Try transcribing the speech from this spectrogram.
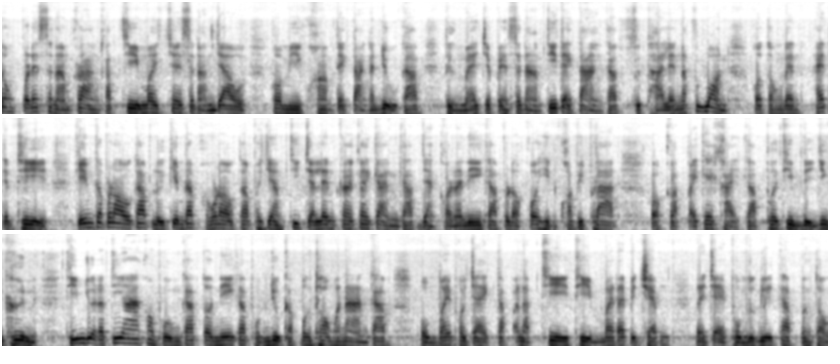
ต้องไปเล่นสนามกลางครับที่ไม่ใช่สนามเยาวก็มีความแตกต่างกันอยู่ครับ ถึงแม้จะเป็นสนามที่แตกต่างครับสุดท้ายแล้วนักฟุตบอลก็ต้องเล่นให้เต็มที่ เกมกับเราครับหรือเกมรับของเราครับพยายามที่จะเล่นใกล้ๆกันครับอย่างก่อนหน้านี้ครับเราก็เห็นความผิดพลาด ก็กลับไปแก้ไขครับเพื่อทีมดียิ่งขึ้น ทีมอยู่อันดับที่5ของผมครับตอนนี้ครับผมอยู่กับเมืองทองมานานครับผมไม่พอใจกับอันดับที่ทีมไม่ได้เป็นแชมป์ในใจผมลึกๆครับเมืองทอง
